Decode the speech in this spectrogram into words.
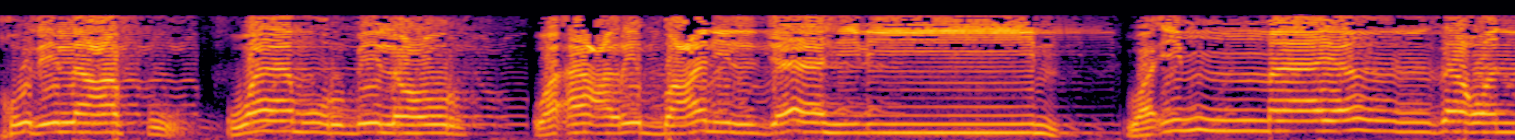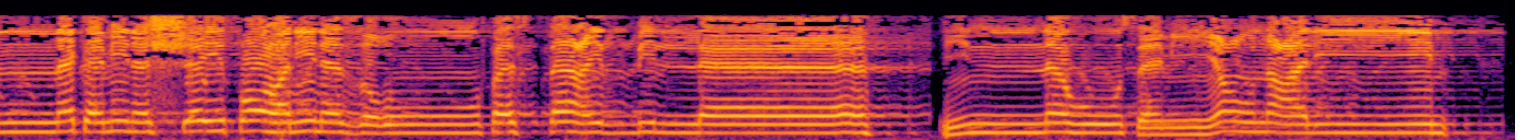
خذ العفو وامر بالعرف وأعرض عن الجاهلين. وإما ينزغنك من الشيطان نزغ فاستعذ بالله إنه سميع عليم.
